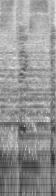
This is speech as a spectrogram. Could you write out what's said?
Moss they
